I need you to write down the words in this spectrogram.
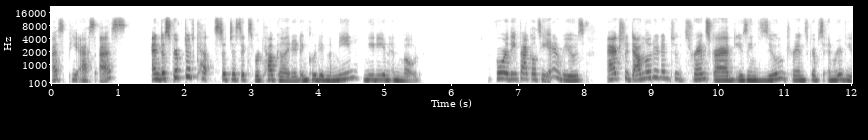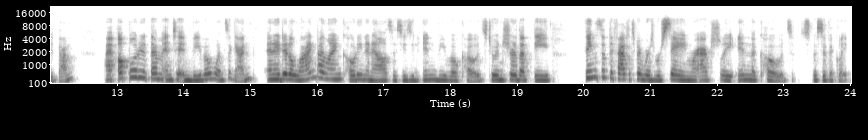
SPSS, and descriptive statistics were calculated, including the mean, median, and mode. For the faculty interviews, I actually downloaded and transcribed using Zoom transcripts and reviewed them. I uploaded them into NVivo once again, and I did a line by line coding analysis using in vivo codes to ensure that the things that the faculty members were saying were actually in the codes specifically.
